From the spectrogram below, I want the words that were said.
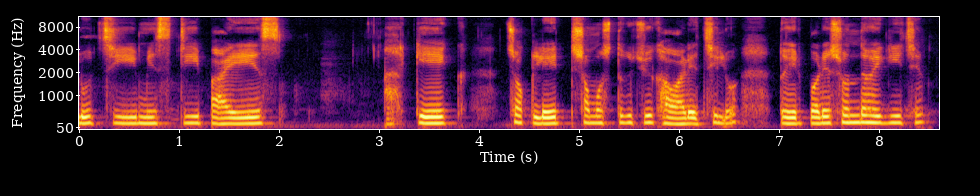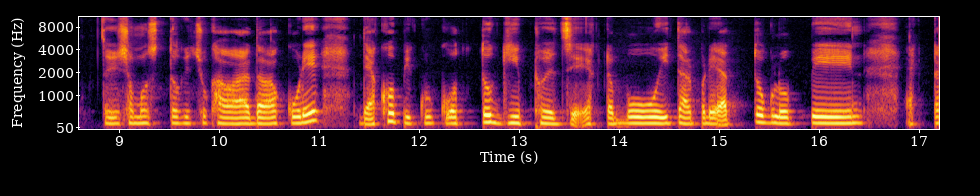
লুচি, মিষ্টি, পায়েস, কেক, চকলেট, সমস্ত কিছুই খাওয়ারের ছিল। তো এরপরে সন্ধ্যা হয়ে গিয়েছে, তো এই সমস্ত কিছু খাওয়া দাওয়া করে দেখো পিকুর কত গিফট হয়েছে। একটা বই, তারপরে এতগুলো পেন একটা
